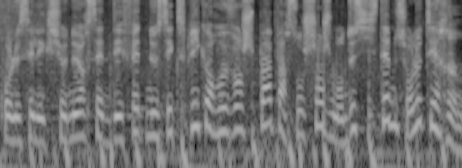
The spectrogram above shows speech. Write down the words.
Pour le sélectionneur, cette défaite ne s'explique en revanche pas par son changement de système sur le terrain.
